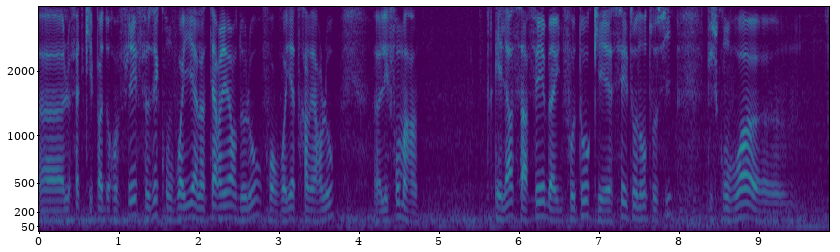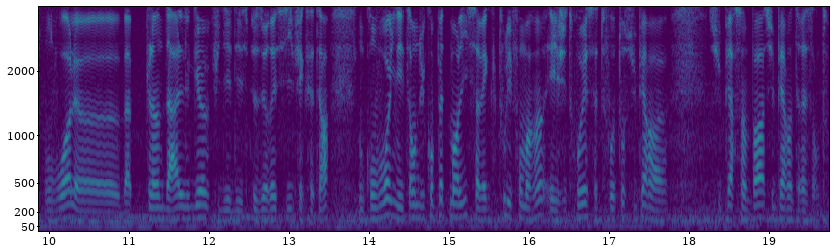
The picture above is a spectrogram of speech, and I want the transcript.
euh, le fait qu'il n'y ait pas de reflet faisait qu'on voyait à l'intérieur de l'eau, on voyait à travers l'eau euh, les fonds marins. Et là, ça a fait bah, une photo qui est assez étonnante aussi, puisqu'on voit, euh, on voit bah, plein d'algues, puis des, espèces de récifs, etc. Donc on voit une étendue complètement lisse avec tous les fonds marins, et j'ai trouvé cette photo super, super sympa, super intéressante.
